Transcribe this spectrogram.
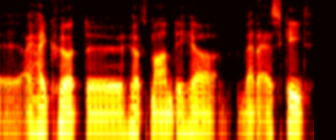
øh, og jeg har ikke hørt, øh, hørt så meget om det her, hvad der er sket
